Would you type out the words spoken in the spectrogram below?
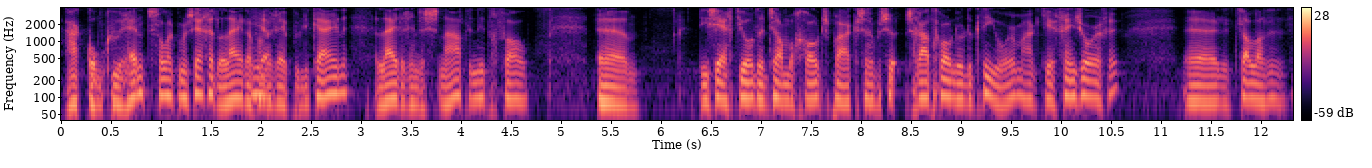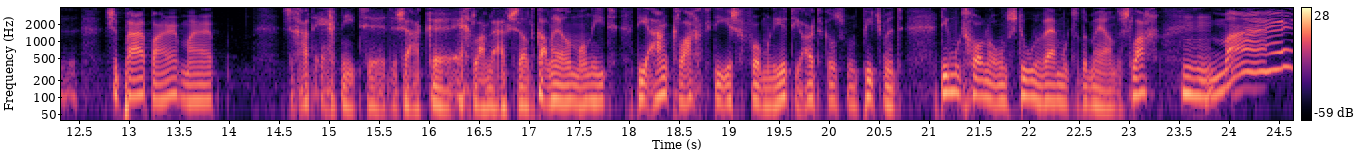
haar concurrent zal ik maar zeggen, de leider van ja. de Republikeinen, de leider in de Senaat in dit geval. Uh, die zegt, joh, dat is allemaal grootspraak. Ze, ze, ze, gaat gewoon door de knie hoor, maak je geen zorgen. Uh, het zal, ze praat maar, maar ze gaat echt niet uh, de zaak uh, echt lang uitstellen. Het kan helemaal niet. Die aanklacht, die is geformuleerd, die articles of impeachment, die moet gewoon naar ons toe en wij moeten ermee aan de slag. Mm -hmm. Maar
